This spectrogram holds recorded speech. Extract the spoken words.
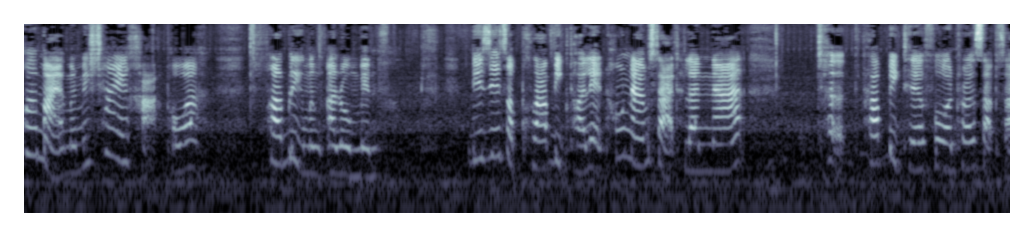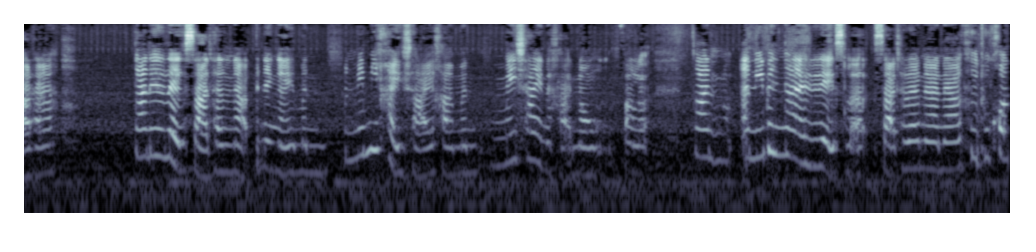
ความหมายมันไม่ใช่ค่ะ เพราะว่า public มันอารมณ์เป็น This is a public toilet ห้องน้ำสาธารณะ public telephone โทรศัพท์สาธารณะงานในเรกสาธารณะเป็นยังไงมันมันไม่มีใครใช้ค่ะ มันไม่ใช่นะคะน้องฟังแล้วงานอันนี้เป็นงานในเรกสาธารณะนะคือทุกคน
